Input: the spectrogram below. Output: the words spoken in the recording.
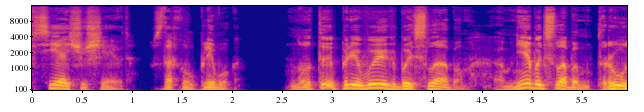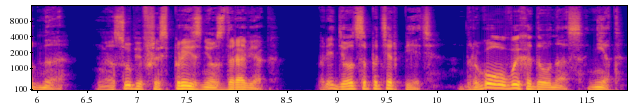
«Все ощущают», — вздохнул Плевок. «Но ты привык быть слабым, а мне быть слабым трудно», — насупившись, произнес здоровяк. «Придется потерпеть. Другого выхода у нас нет».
